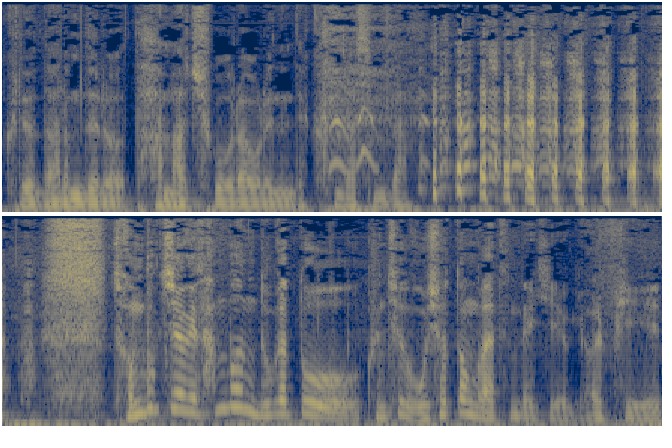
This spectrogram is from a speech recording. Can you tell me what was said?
그래도 나름대로 다 맞추고 오라고 그랬는데 큰일 났습니다. 전북 지역에서 한 번 누가 또 근처에 오셨던 것 같은데 기억이 얼핏.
